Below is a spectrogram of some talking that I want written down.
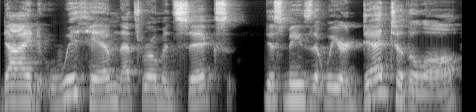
died with Him. That's Romans 6 this means that we are dead to the law.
